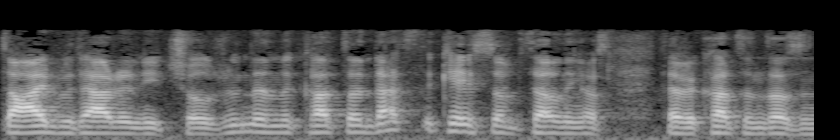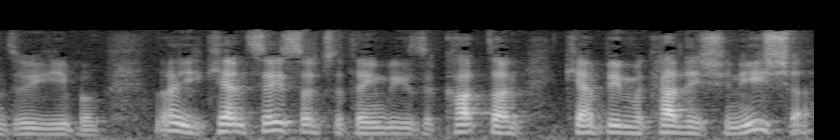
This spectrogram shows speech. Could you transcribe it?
died without any children, then the Katan, that's the case of telling us that a Katan doesn't do Yibum. No, you can't say such a thing because a Katan can't be Makadish and Isha.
